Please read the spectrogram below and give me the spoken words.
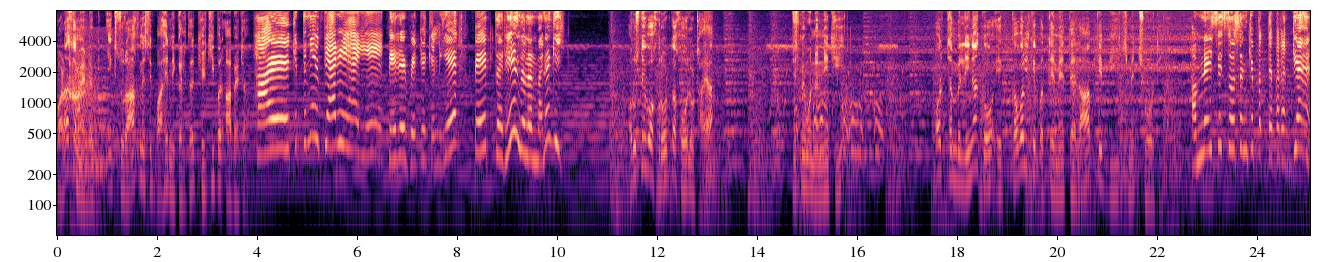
بڑا سا مینڈک ایک سوراخ میں سے باہر نکل کر کھڑکی پر آ بیٹھا۔ ہائے کتنی پیاری ہے یہ۔ میرے بیٹے کے لیے بہترین دلہن بنے گی۔ اور اس نے وہ اخروٹ کا خول اٹھایا جس میں وہ ننی تھی اور تھمبلینا کو ایک کول کے پتے میں تیلاب کے بیچ میں چھوڑ دیا۔ ہم نے اسے سوسن کے پتے پر رکھ دیا ہے۔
